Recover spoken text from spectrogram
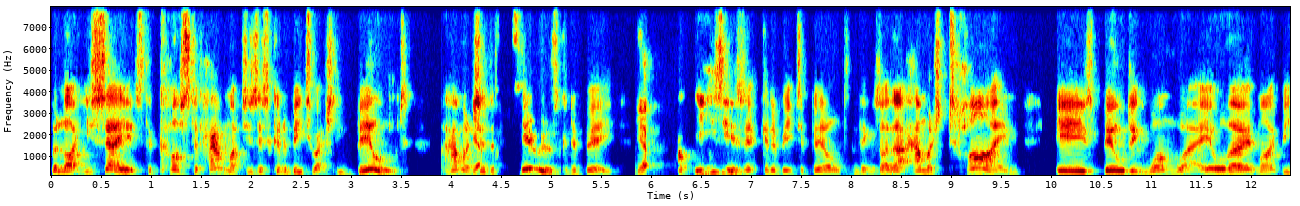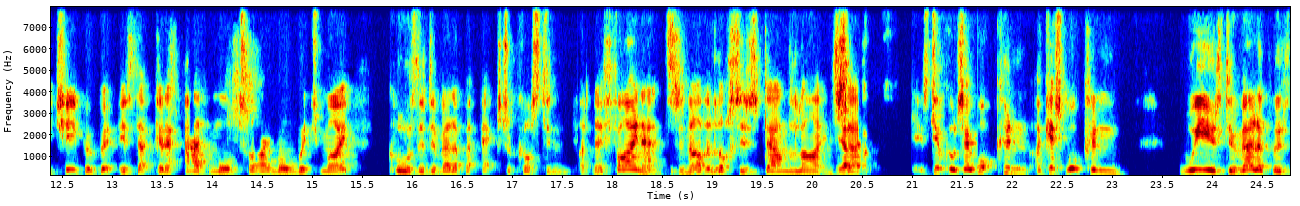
but like you say, it's the cost of how much is this going to be to actually build. How much yeah. are the materials going to be? Yeah. How easy is it going to be to build and things like that? How much time is building one way, although it might be cheaper, but is that going to add more time on which might cause the developer extra cost in, I don't know, finance and other losses down the line? Yep. So it's difficult. So what can, I guess, what can we as developers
